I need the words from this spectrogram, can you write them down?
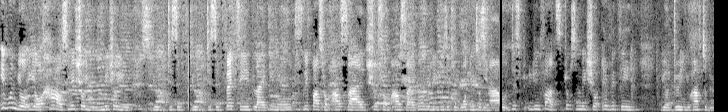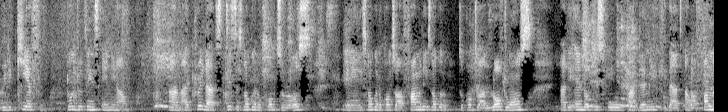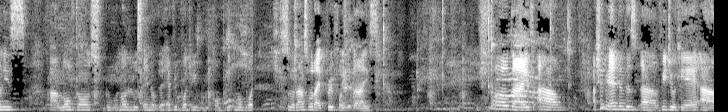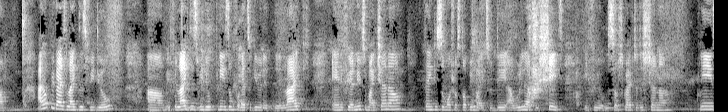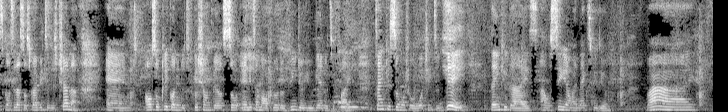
Even your your house make sure you make sure you you disinfect you disinfect it. Like you know slippers from outside shoes from outside. Don't really use it to walk into the house. This in fact just make sure everything you're doing you have to be really careful. Don't do things anyhow and i pray that this is not going to come to us and it's not going to come to our family it's not going to come to our loved ones at the end of this whole pandemic that our families our loved ones we will not lose any of them. Everybody will be complete nobody. So that's what i pray for you guys. So guys um i should be ending this uh, video here. Um i hope you guys like this video um if you like this video please don't forget to give it a, a like. And if you're new to my channel thank you so much for stopping by today. I really appreciate if you subscribe to this channel. Please consider subscribing to this channel. And also click on the notification bell so anytime i upload a video you get notified. Thank you so much for watching today. Thank you guys. I will see you on my next video. Bye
